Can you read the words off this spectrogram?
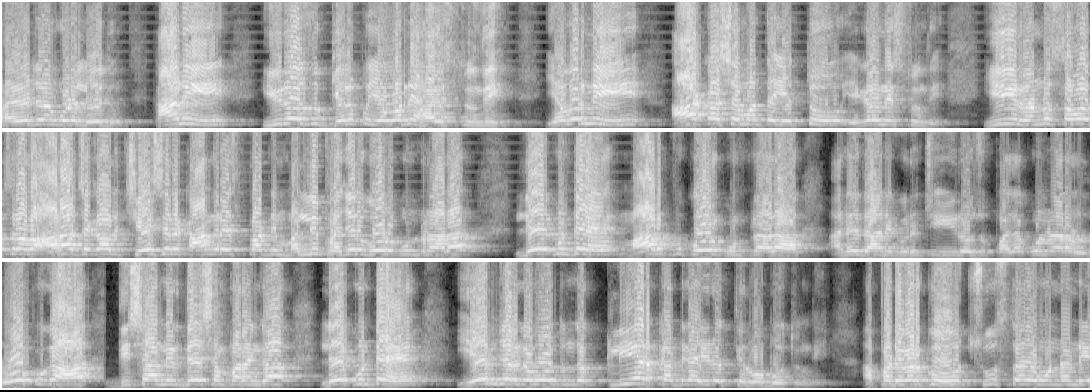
ప్రయోజనం కూడా లేదు. కానీ ఈరోజు గెలుపు ఎవరిని హరిస్తుంది? ఎవరిని ఆకాశం అంత ఎత్తు ఎగరనిస్తుంది? ఈ రెండు సంవత్సరాలు అరాచకాలు చేసిన కాంగ్రెస్ పార్టీ మళ్ళీ ప్రజలు కోరుకుంటున్నారా? లేకుంటే మార్పు కోరుకుంటున్నారా? అనే దాని గురించి ఈ రోజు పదకొండున్నర లోపుగా దిశానిర్దేశం పరంగా లేకుంటే ఏం జరగబోతుందో క్లియర్ కట్గా ఈరోజు తెలియబోతుంది. అప్పటి వరకు చూస్తూనే ఉండండి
